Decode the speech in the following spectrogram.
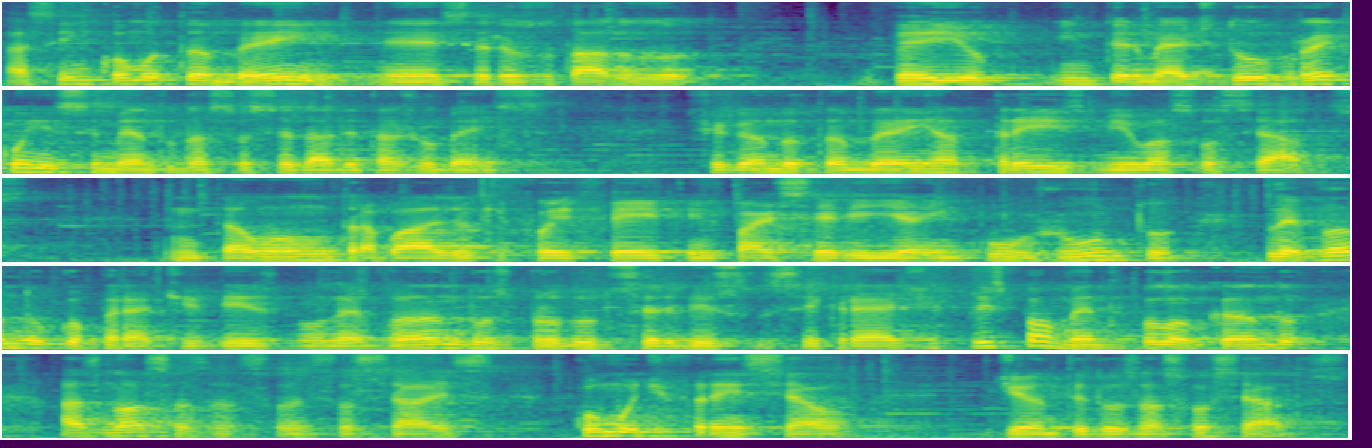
assim como também esse resultado veio intermédio do reconhecimento da sociedade itajubense, chegando também a 3 mil associados. Então é um trabalho que foi feito em parceria, em conjunto, levando o cooperativismo, levando os produtos e serviços do Sicredi, principalmente colocando as nossas ações sociais como diferencial diante dos associados.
